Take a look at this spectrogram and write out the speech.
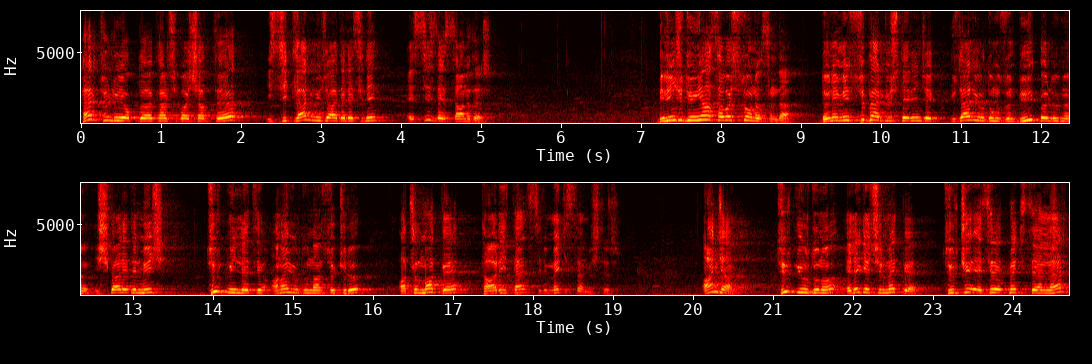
her türlü yokluğa karşı başlattığı istiklal mücadelesinin eşsiz destanıdır. Birinci Dünya Savaşı sonrasında dönemin süper güçlerince güzel yurdumuzun büyük bölümü işgal edilmiş, Türk milleti ana yurdundan sökülüp atılmak ve tarihten silinmek istenmiştir. Ancak Türk yurdunu ele geçirmek ve Türk'ü esir etmek isteyenler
